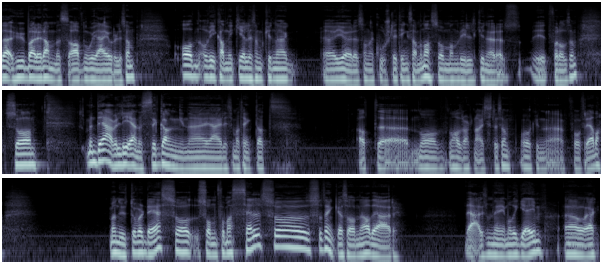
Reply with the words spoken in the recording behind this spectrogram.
Det, hun bare rammes av noe jeg gjorde, liksom. Og, og vi kan ikke liksom kunne uh, gjøre sånne koselige ting sammen, da, som man vil kunne gjøre i et forhold, liksom. Så Men det er vel de eneste gangene jeg liksom har tenkt at at uh, nå, nå hadde det vært nice, liksom, å kunne få fred, da. Men utover det, så, sånn for meg selv, så, så tenker jeg sånn Ja, det er Det er liksom name of the game. Uh, og jeg,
